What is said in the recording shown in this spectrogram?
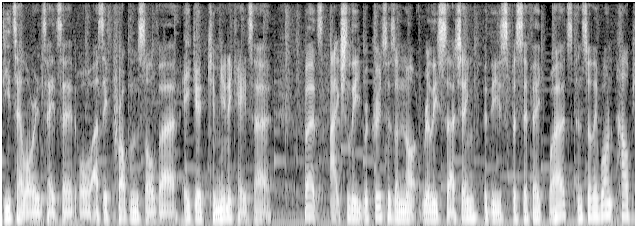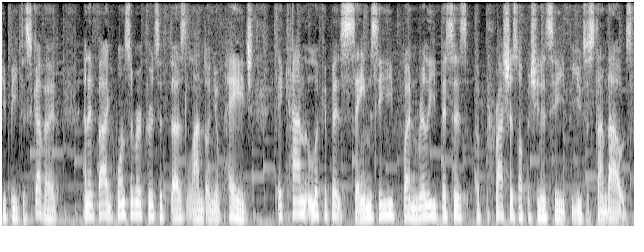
detail orientated or as a problem solver, a good communicator. But actually, recruiters are not really searching for these specific words, and so they won't help you be discovered. And in fact, once a recruiter does land on your page, it can look a bit samey when really this is a precious opportunity for you to stand out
